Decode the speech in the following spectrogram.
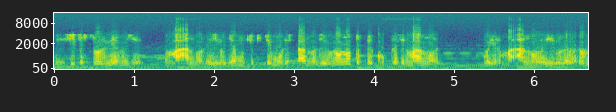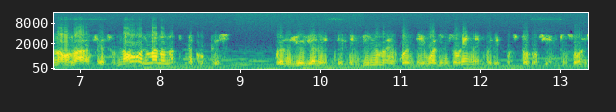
Necesitas todavía, me dice, hermano, le digo, ya mucho te estoy molestando, le digo, no, no te preocupes, hermano. Oye, hermano, le digo, la verdad, no, no hagas eso. No, hermano, no te preocupes. Bueno, yo ya le, le envié un número de cuenta igual de mi sobrina y me depositó 200 soles.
